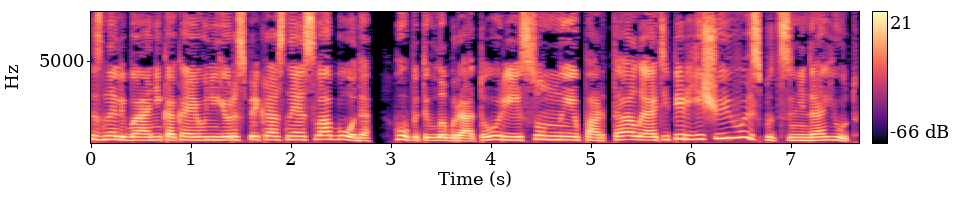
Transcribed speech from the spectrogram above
Знали бы они, какая у нее распрекрасная свобода. Опыты в лаборатории, сонные порталы, а теперь еще и выспаться не дают.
